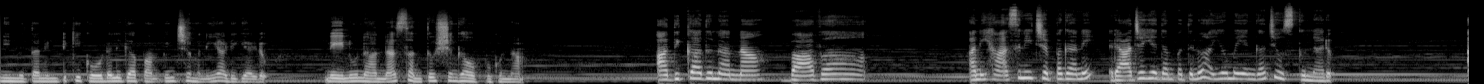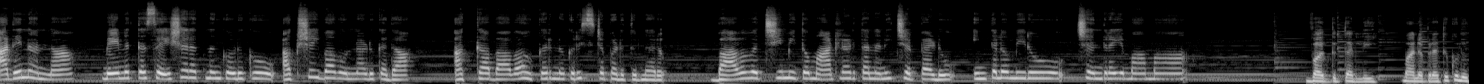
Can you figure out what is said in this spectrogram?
నిన్ను తనింటికి కోడలిగా పంపించమని అడిగాడు. నేను నాన్న సంతోషంగా ఒప్పుకున్నాం. అది కాదు నాన్న బావా అని హాసిని చెప్పగానే రాజయ్య దంపతులు అయోమయంగా చూసుకున్నారు. అదే నాన్న మేనత్త శేషరత్నం కొడుకు అక్షయ్ బావ ఉన్నాడు కదా అక్క బావ ఒకరినొకరు ఇష్టపడుతున్నారు. బావ వచ్చి మీతో మాట్లాడతానని చెప్పాడు. ఇంతలో మీరు చంద్రయ్య మామ వద్దు తల్లి మన బ్రతుకులు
